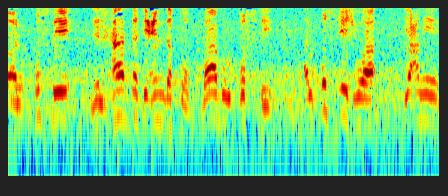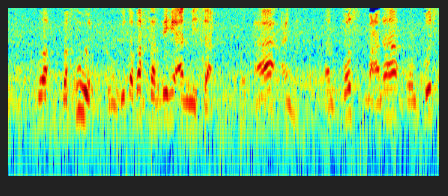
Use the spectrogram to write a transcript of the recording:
القسط للحادة عند الطب باب القسط. القسط إيش هو؟ يعني بخور يتبخر به النساء. ها آه القسط معناه والقسط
